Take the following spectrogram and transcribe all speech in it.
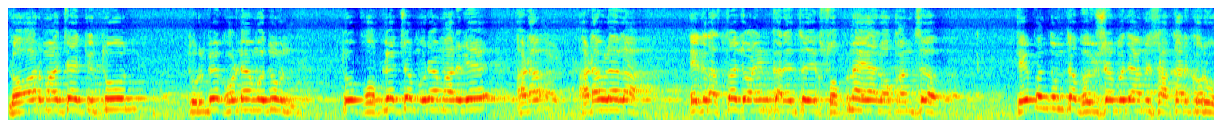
लोहारमाच्या तिथून तुर्बे खोड्यामधून तो फोपल्याच्या मुऱ्या मार्गे आडा एक रस्ता जॉईन करायचं एक स्वप्न आहे या लोकांचं. ते पण तुमच्या भविष्यामध्ये आम्ही साकार करू.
